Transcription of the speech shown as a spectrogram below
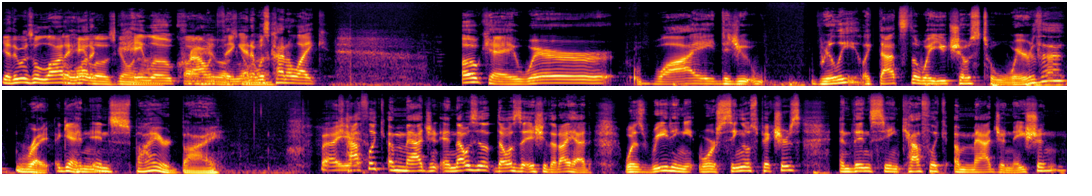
Yeah, there was a lot of a lot halos going on. halo A crown thing, and it was kind of like, okay, where, why did you really like? That's the way you chose to wear that. right. Again, and- inspired by But Catholic imagine, and that was the, that was the issue that I had was reading it or seeing those pictures and then seeing Catholic imagination.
